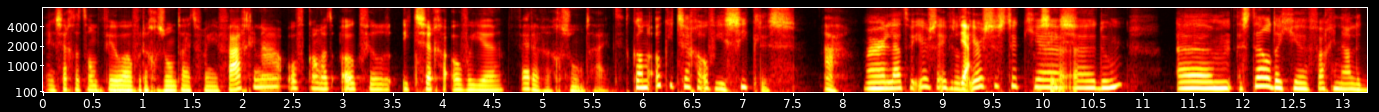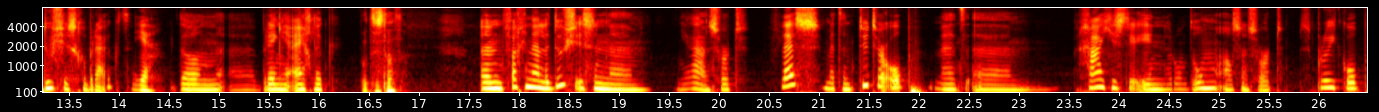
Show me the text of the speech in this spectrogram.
En zegt het dan veel over de gezondheid van je vagina? Of kan het ook veel iets zeggen over je verdere gezondheid? Het kan ook iets zeggen over je cyclus. Ah. Maar laten we eerst even dat Ja, eerste stukje eh, doen. Ehm, stel dat je vaginale douches gebruikt, Ja. dan eh, breng je eigenlijk Wat is dat? Een vaginale douche is een, ehm, ja, een soort fles met een tuut erop, met ehm, gaatjes erin rondom als een soort sproeikop.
